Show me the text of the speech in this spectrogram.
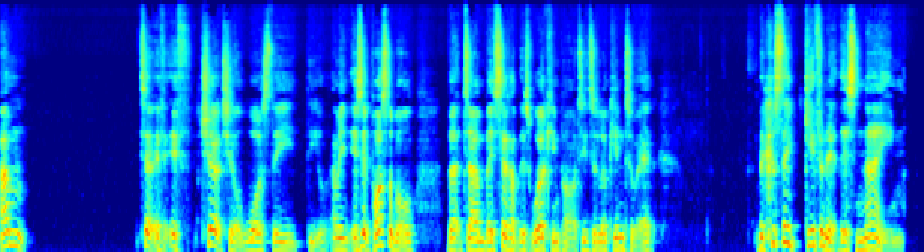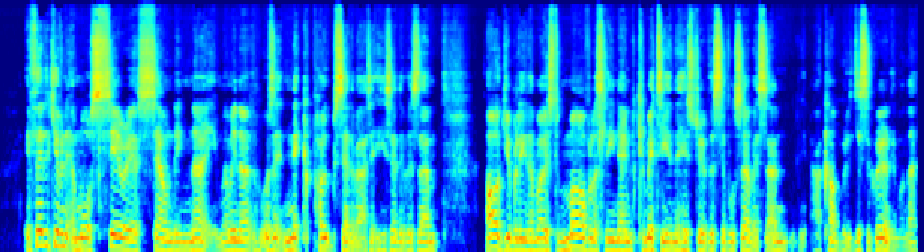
Um. So if, if Churchill was the, the I mean, is it possible that um, they set up this working party to look into it because they've given it this name? If they'd given it a more serious sounding name, I mean, uh, was it Nick Pope said about it? He said it was um, arguably the most marvelously named committee in the history of the civil service, and I can't really disagree with him on that.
